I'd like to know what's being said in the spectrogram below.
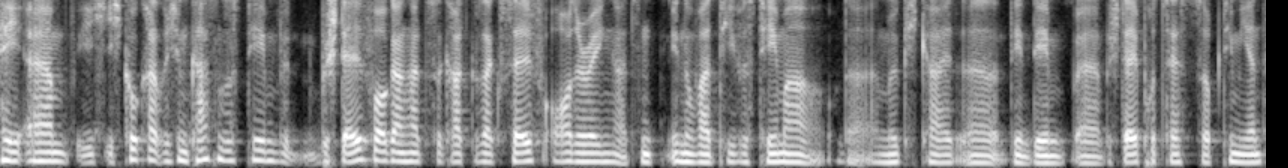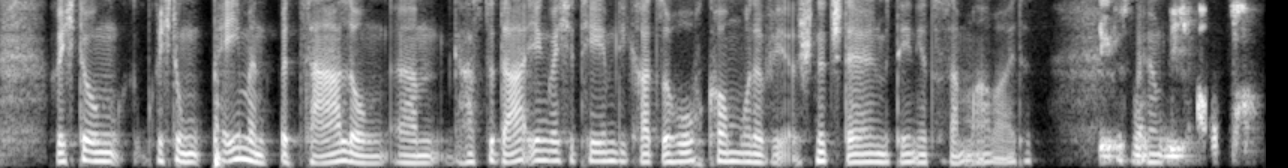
Hey, ähm, ich, ich gucke gerade Richtung Kassensystem. Bestellvorgang hast du gerade gesagt, Self-Ordering als ein innovatives Thema oder Möglichkeit, äh, den, den äh, Bestellprozess zu optimieren. Richtung Richtung Payment, Bezahlung. Ähm, hast du da irgendwelche Themen, die gerade so hochkommen oder wie, Schnittstellen, mit denen ihr zusammenarbeitet? Gibt es natürlich auch,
